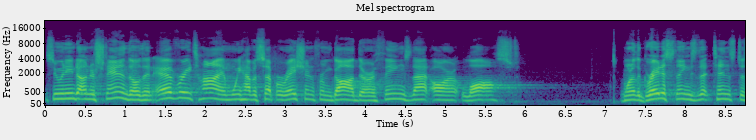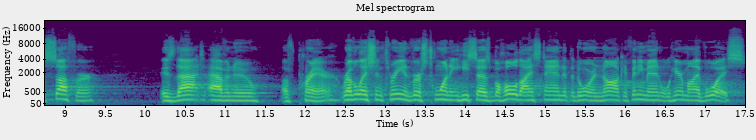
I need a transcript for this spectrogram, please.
See, we need to understand, though, that every time we have a separation from God, there are things that are lost. One of the greatest things that tends to suffer is that avenue of prayer. Revelation 3 and verse 20, he says, Behold, I stand at the door and knock. If any man will hear my voice,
